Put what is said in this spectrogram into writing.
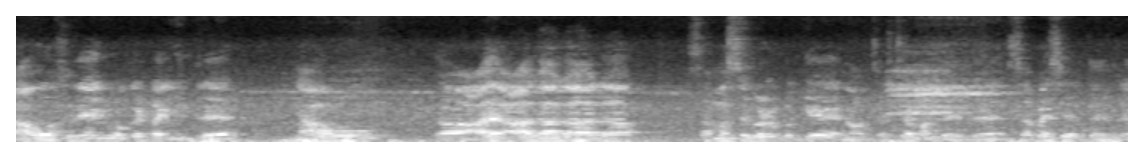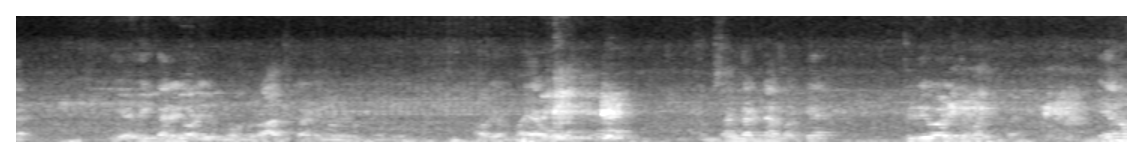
ನಾವು ಸರಿಯಾಗಿ ಒಗ್ಗಟ್ಟಾಗಿದ್ದರೆ ನಾವು ಆಗಾಗ ಆಗ ಸಮಸ್ಯೆಗಳ ಬಗ್ಗೆ ನಾವು ಚರ್ಚೆ ಮಾಡ್ತಾ ಇದ್ದರೆ ಸಭೆ ಸೇರ್ತಾ ಇದ್ದರೆ ಈ ಅಧಿಕಾರಿಗಳು ಇರ್ಬೋದು, ರಾಜಕಾರಣಿಗಳು ಇರ್ಬೋದು, ಅವ್ರಿಗೆ ಭಯ ನಮ್ಮ ಸಂಘಟನೆ ಬಗ್ಗೆ ತಿಳಿವಳಿಕೆ ಬರುತ್ತೆ ಏನು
